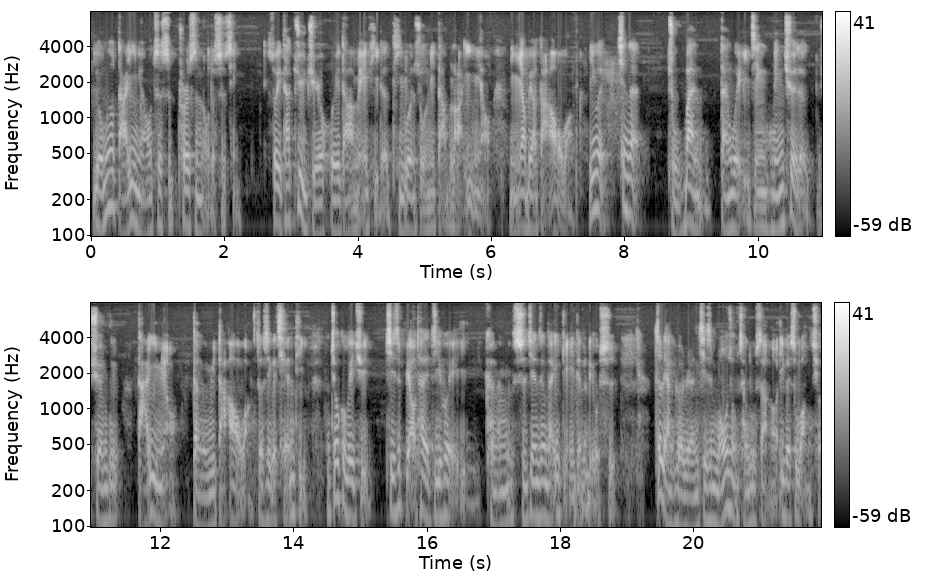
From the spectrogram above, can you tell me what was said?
有没有打疫苗，这是 personal 的事情。所以他拒绝回答媒体的提问，说你打不打疫苗？你要不要打澳网？因为现在主办单位已经明确的宣布，打疫苗等于打澳网，这是一个前提。Djokovic 其实表态的机会，可能时间正在一点一点的流失。这两个人其实某种程度上哦，一个是网球，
